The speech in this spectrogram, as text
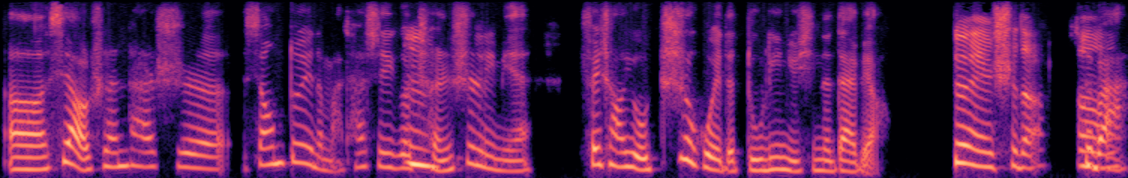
呃谢小春她是相对的嘛，她是一个城市里面非常有智慧的独立女性的代表。对，是的，对吧？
